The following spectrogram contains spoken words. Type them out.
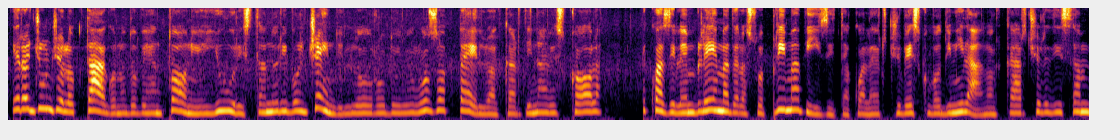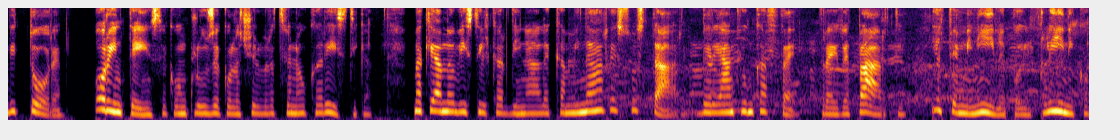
e raggiunge l'ottagono dove Antonio e Iuri stanno rivolgendo il loro doloroso appello al cardinale Scola è quasi l'emblema della sua prima visita quale arcivescovo di Milano al carcere di San Vittore ore intense concluse con la celebrazione eucaristica, ma che hanno visto il cardinale camminare e sostare, bere anche un caffè tra i reparti, il femminile, poi il clinico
